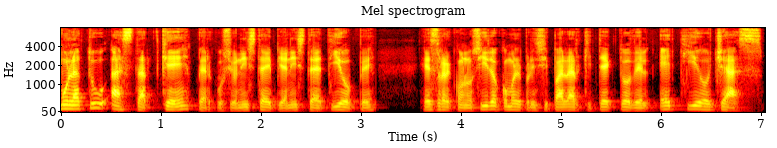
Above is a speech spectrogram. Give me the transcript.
Mulatu Astatke, percusionista y pianista etíope, es reconocido como el principal arquitecto del Etio Jazz.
